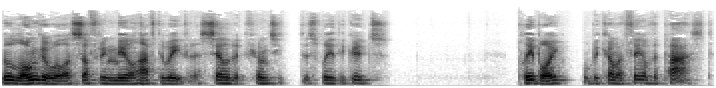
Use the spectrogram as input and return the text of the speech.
No longer will a suffering male have to wait for a celibate fiancée to display the goods. Playboy will become a thing of the past,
